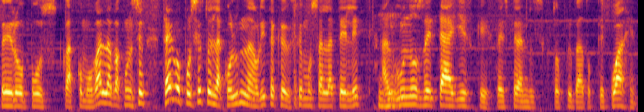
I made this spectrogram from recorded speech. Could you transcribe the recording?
Pero pues a cómo va la vacunación. Traigo, por cierto, en la columna ahorita que regresemos a la tele, algunos detalles que está esperando el sector privado que cuajen.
